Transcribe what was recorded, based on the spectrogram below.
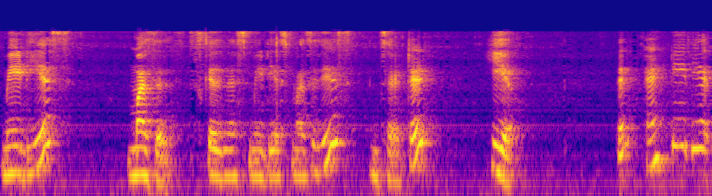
medius muscle. Scalenus medius muscle is inserted here. Then anterior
